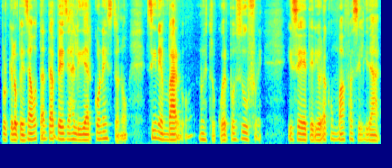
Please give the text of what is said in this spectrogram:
porque lo pensamos tantas veces a lidiar con esto, ¿no? Sin embargo, nuestro cuerpo sufre y se deteriora con más facilidad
